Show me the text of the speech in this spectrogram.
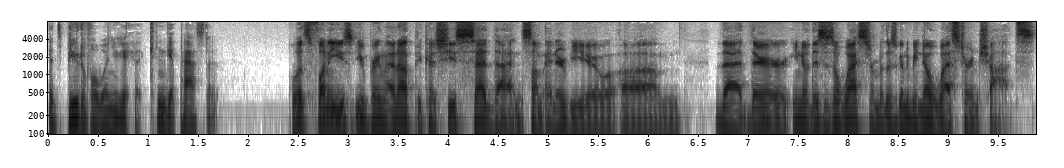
it's beautiful when you get, can get past it. Well, it's funny you, you bring that up because she said that in some interview um, that there, you know, this is a Western, but there's going to be no Western shots.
